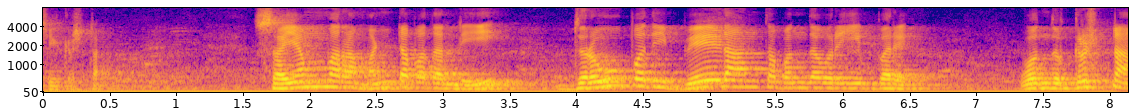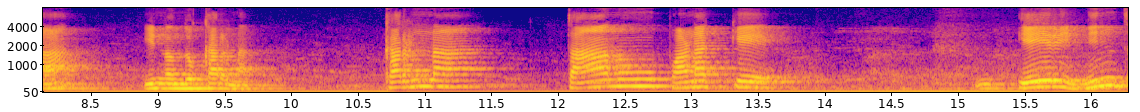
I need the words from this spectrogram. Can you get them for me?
ಶ್ರೀಕೃಷ್ಣ. ಸ್ವಯಂವರ ಮಂಟಪದಲ್ಲಿ ದ್ರೌಪದಿ ಬೇಡ ಅಂತ ಬಂದವರು ಇಬ್ಬರೇ. ಒಂದು ಕೃಷ್ಣ, ಇನ್ನೊಂದು ಕರ್ಣ. ಕರ್ಣ ತಾನು ಪಣಕ್ಕೆ ಏರಿ ನಿಂತ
